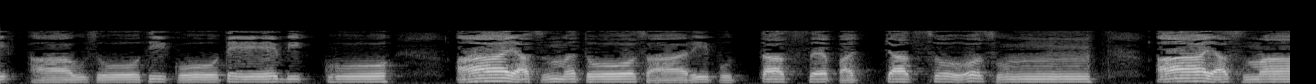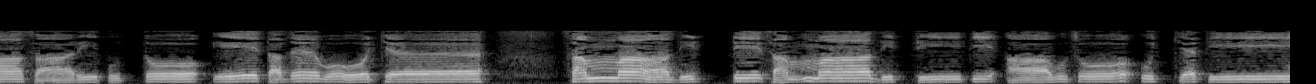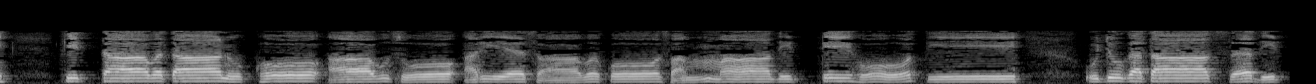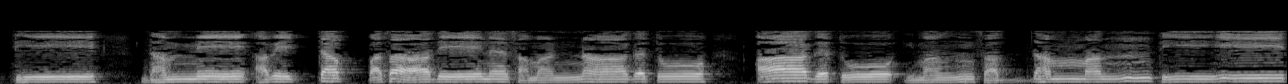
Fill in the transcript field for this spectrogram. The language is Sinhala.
ආවුසෝති කෝතේ භික්ඛු ආයස්මතෝ සාරිපුත්තස්ස පච්චස්සෝ සුං ආයස්මා සාරිපුත්තෝ ඒතද වෝච සම්මා දිට්ඨි සම්මා දිට්ඨීති ආවුසෝ උච්චති කිත්තාවතානුඛෝ ආවුසෝ අරිය ශාවකෝ සම්මා දිට්ඨි හෝති උජුගතාස්ස දිට්ඨි ධම්මේ අවෙච්ඡප්පසාදේන සමන්නාගතෝ ආගතෝ ඉමං සද්ධම්මන්ති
